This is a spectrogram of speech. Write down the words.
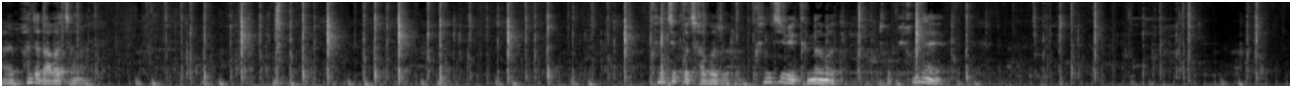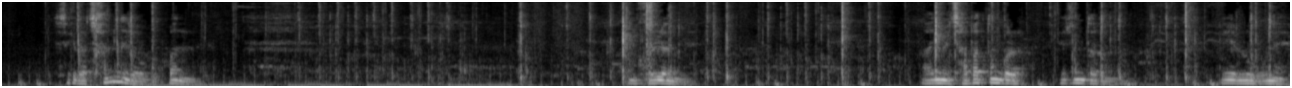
아, 판자 나갔잖아. 큰 집도 잡아줘라. 큰 집이 그나마 더 편해. 이 새끼 나 찾네 저거 못 봤네. 좀 걸렸네. 아니면 잡았던 걸 해준다던가. 얘 일로 오네.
